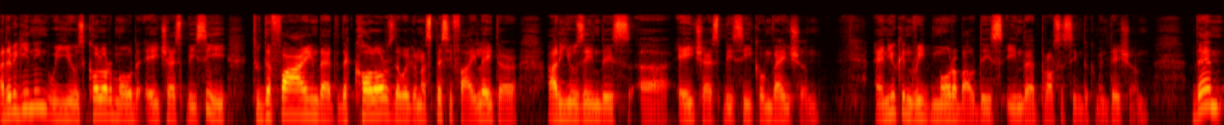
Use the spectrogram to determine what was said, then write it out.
At the beginning, we use color mode HSBC to define that the colors that we're going to specify later are using this uh, HSBC convention. And you can read more about this in the processing documentation. Then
